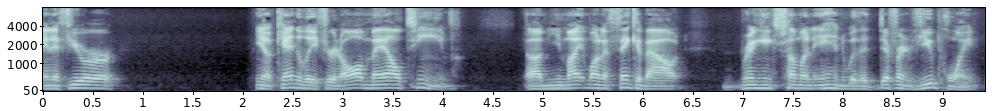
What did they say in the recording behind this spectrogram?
and if you're you know candidly if you're an all male team um, you might want to think about bringing someone in with a different viewpoint.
